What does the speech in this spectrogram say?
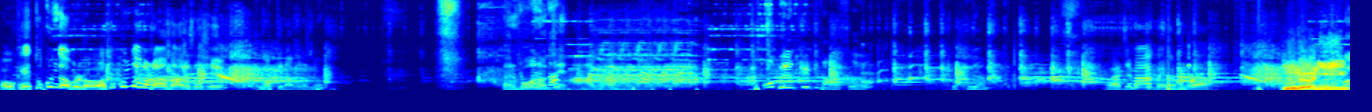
오케이, 토큰 더블러. 토큰 더블러 나를 사실 고맙긴 하거든요. 나는 뭐가 나왔지? 아, 안 나온다. 어 벨트크 나왔어요. 좋구요. 마지막 메가입니다. 何 오!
